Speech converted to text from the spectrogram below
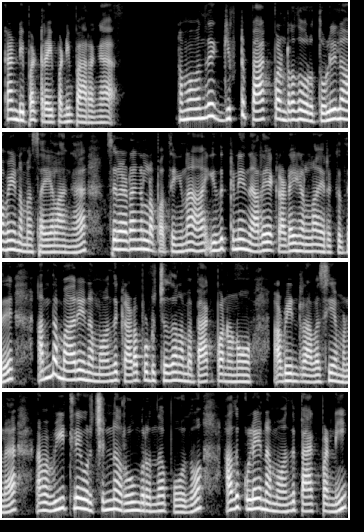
கண்டிப்பாக ட்ரை பண்ணி பாருங்கள் நம்ம வந்து கிஃப்ட் பேக் பண்ணுறது ஒரு தொழிலாகவே நம்ம செய்யலாங்க. சில இடங்களில் பார்த்திங்கன்னா இதுக்குன்னே நிறைய கடைகள்லாம் இருக்குது. அந்த மாதிரி நம்ம வந்து கடை பிடிச்சி தான் நம்ம பேக் பண்ணணும் அப்படின்ற அவசியம் இல்லை. நம்ம வீட்டிலே ஒரு சின்ன ரூம் இருந்தால் போதும். அதுக்குள்ளேயே நம்ம வந்து பேக் பண்ணி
